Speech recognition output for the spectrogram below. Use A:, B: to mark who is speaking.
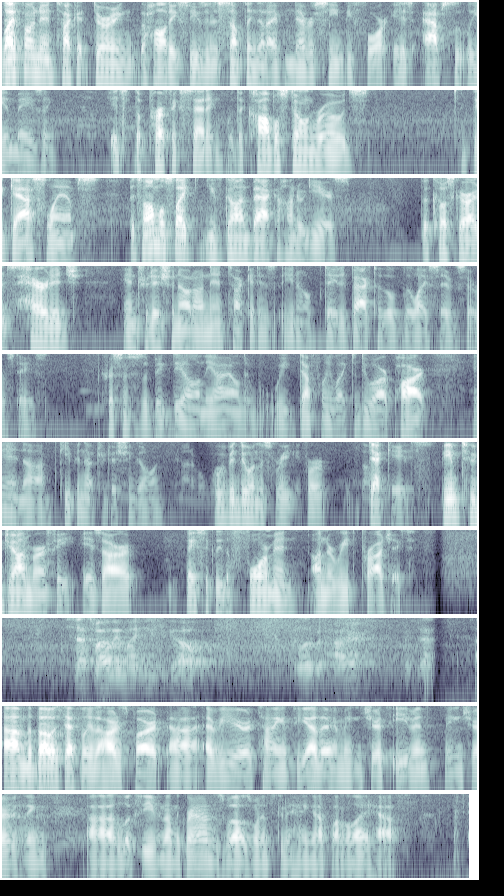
A: Life on Nantucket during the holiday season is something that I've never seen before. It is absolutely amazing. It's the perfect setting with the cobblestone roads, the gas lamps. It's almost like you've gone back a hundred years. The Coast Guard's heritage and tradition out on Nantucket has, you know, dated back to the, the life-saving service days. Christmas is a big deal on the island, and we definitely like to do our part in uh, keeping that tradition going. We've been doing this wreath for decades. BM2 John Murphy is our basically the foreman on the wreath project.
B: So that's why we might need to go a little bit higher, like
C: that. Um, the bow is definitely the hardest part. Uh, every year, tying it together, making sure it's even, making sure everything uh, looks even on the ground as well as when it's going to hang up on the lighthouse.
